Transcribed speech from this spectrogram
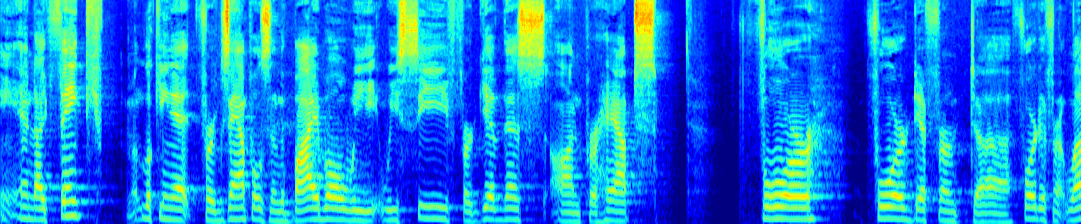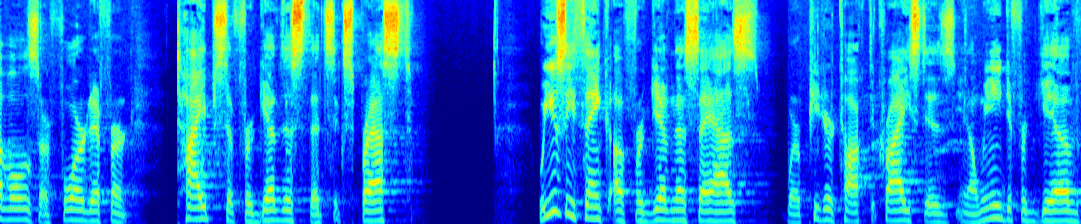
And I think looking at, for examples in the Bible, we, we see forgiveness on perhaps four, four, different, uh, four different levels or four different types of forgiveness that's expressed. We usually think of forgiveness as where Peter talked to Christ is, you know, we need to forgive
